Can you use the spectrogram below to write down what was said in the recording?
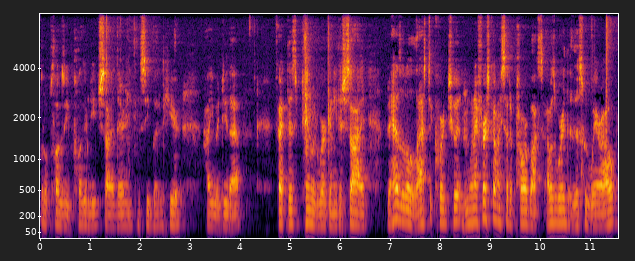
little plugs that you plug into each side there. And you can see better here how you would do that. In fact, this pin would work on either side. But it has a little elastic cord to it. And when I first got my set of power blocks, I was worried that this would wear out.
